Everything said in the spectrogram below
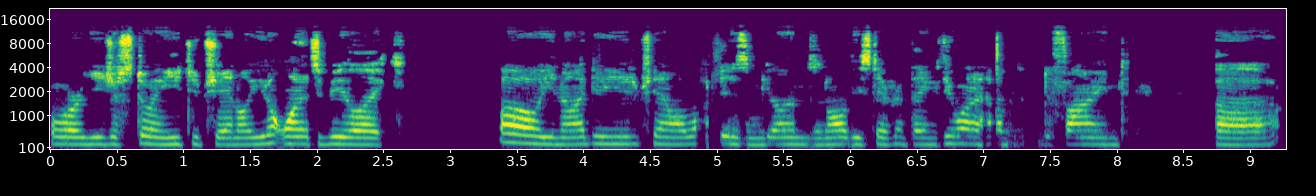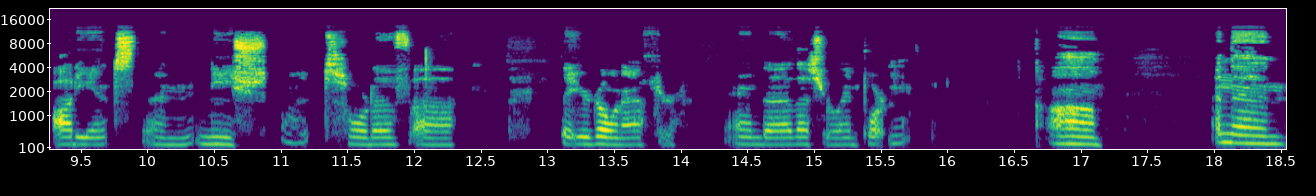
or you're just doing YouTube channel, you don't want it to be like, oh, you know, I do YouTube channel watches and guns and all these different things. You want to have defined uh, audience and niche sort of uh, that you're going after, and uh, that's really important. Um, and then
